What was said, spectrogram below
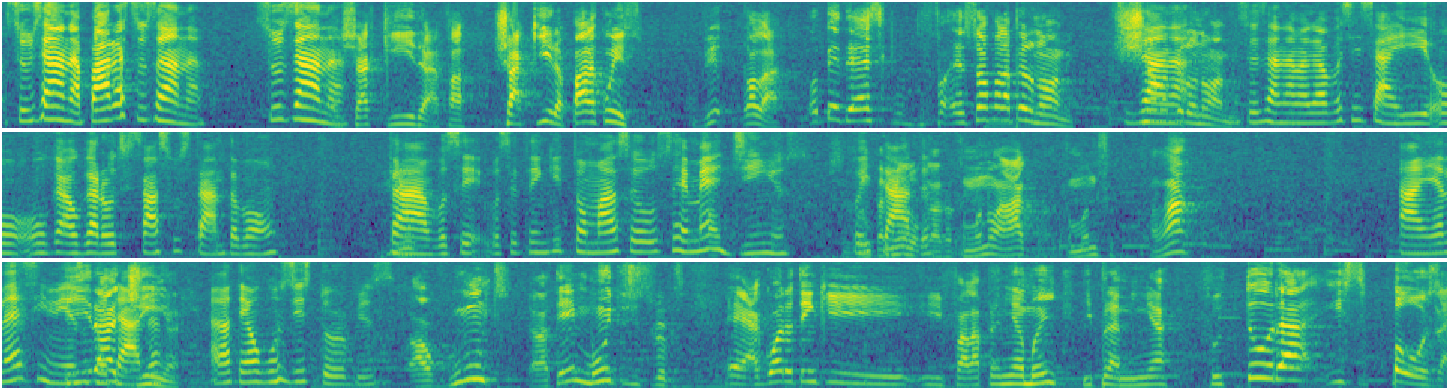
Suzana, para, Suzana. Suzana. É Shakira. Fala, Shakira, para com isso. Viu? Olha lá, obedece, é só falar pelo nome. Chama Suzana, pelo nome. Suzana, melhor você sair. O, o, o garoto está assustado, tá bom? Tá, você, você tem que tomar seus remedinhos. Vocês não tá Coitada. Ela tá tomando água, tá tomando... Olha lá, Ah, ela é assim mesmo, Piradinha. coitada. Ela tem alguns distúrbios. alguns, ela tem muitos distúrbios. É, agora eu tenho que ir falar pra minha mãe e pra minha futura esposa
